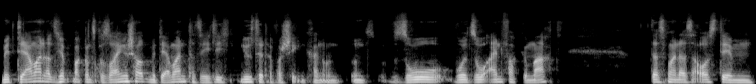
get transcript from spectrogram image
mit der man, also ich habe mal ganz kurz reingeschaut, mit der man tatsächlich Newsletter verschicken kann und, und so wohl so einfach gemacht, dass man das aus dem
